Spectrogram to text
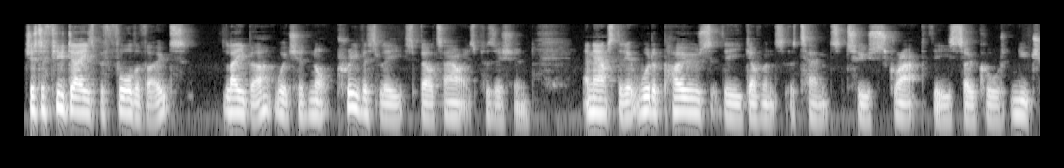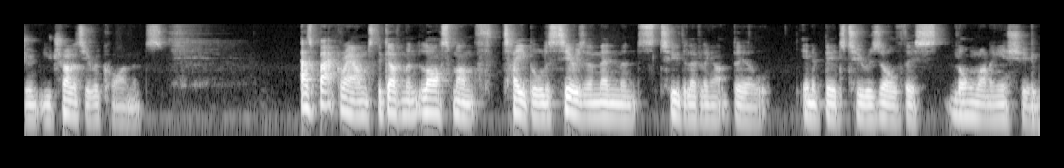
Just a few days before the vote, Labour, which had not previously spelt out its position, announced that it would oppose the government's attempt to scrap the so called nutrient neutrality requirements. As background, the government last month tabled a series of amendments to the Levelling Up Bill in a bid to resolve this long running issue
